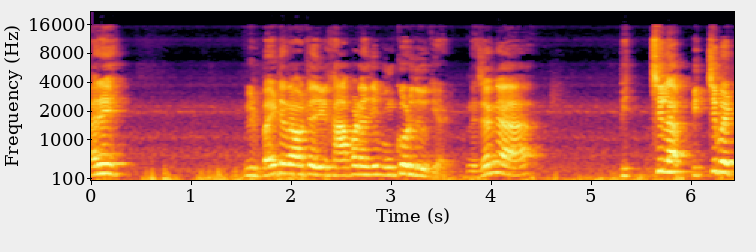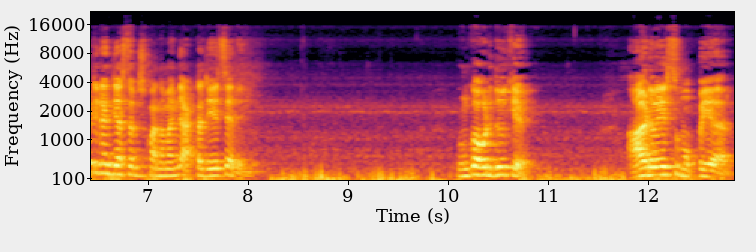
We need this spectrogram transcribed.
అరే వీడు బయట రావట్లేదు. వీడు కాపాడని చెప్పి ఇంకోటి దూకాడు. నిజంగా పిచ్చిలా పిచ్చి పెట్టుకొని చేస్తారు కొంతమంది. అట్ట చేశారు ఇంకొకటి దూకాడు. ఆడు వయసు ముప్పై ఆరు.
